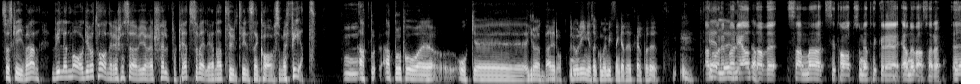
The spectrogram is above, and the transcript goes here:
Så skriver han, vill en mager och tanig regissör göra ett självporträtt så väljer han naturligtvis en kar som är fet. Mm. Ap apropå äh, Åke äh, Grönberg då. För då är det ingen som kommer misstänka att det är ett självporträtt. Han har en variant ja. av samma citat som jag tycker är ännu vassare.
